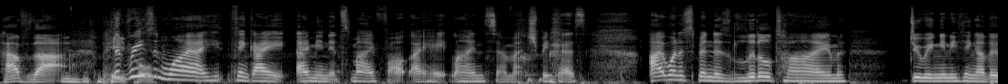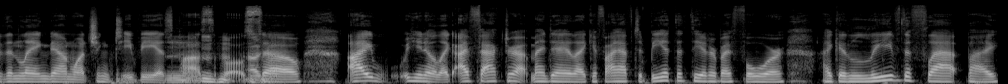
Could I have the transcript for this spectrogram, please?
Have that. People. The reason why I think I, I mean, it's my fault. I hate lines so much because I want to spend as little time doing anything other than laying down watching TV as mm-hmm. possible. So I, you know, like I factor out my day. Like if I have to be at the theater by four, I can leave the flat by.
